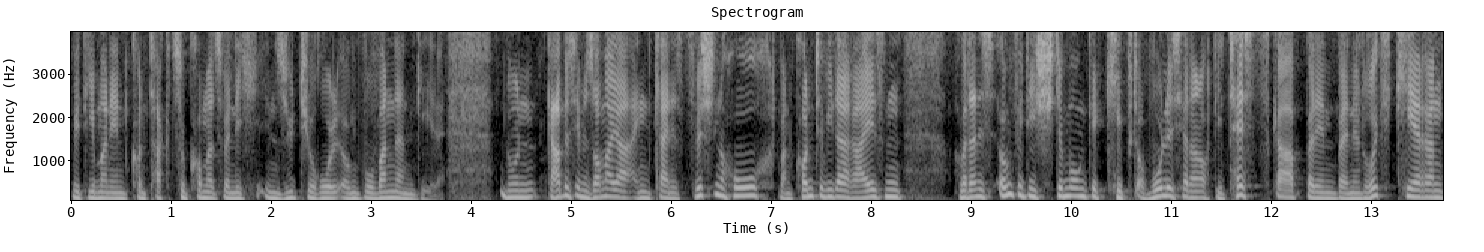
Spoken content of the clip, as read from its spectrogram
mit jemandem in Kontakt zu kommen, als wenn ich in Südtirol irgendwo wandern gehe. Nun gab es im Sommer ja ein kleines Zwischenhoch, man konnte wieder reisen, aber dann ist irgendwie die Stimmung gekippt, obwohl es ja dann auch die Tests gab bei den, bei den Rückkehrern.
